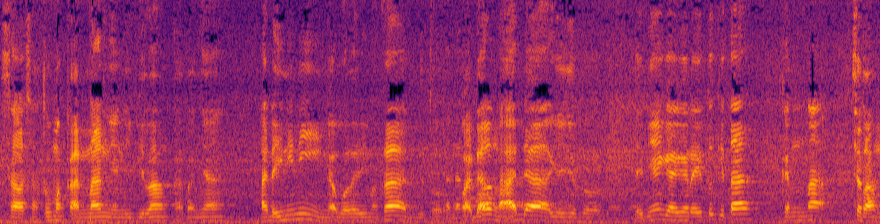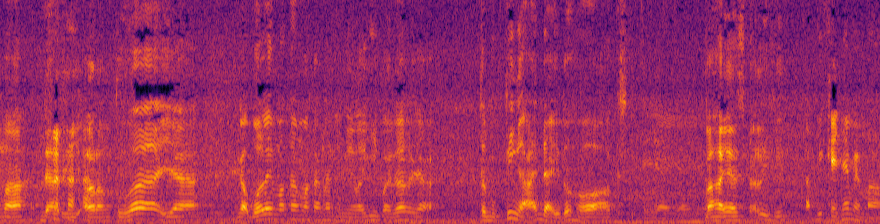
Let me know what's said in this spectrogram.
salah satu makanan yang dibilang katanya ada ini nih nggak boleh dimakan gitu. Ada padahal nggak ada kayak gitu. Jadinya gara-gara itu kita kena ceramah dari orang tua ya nggak boleh makan makanan ini lagi. Padahal ya terbukti nggak ada itu hoax iya iya iya. Bahaya sekali sih. Tapi kayaknya memang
